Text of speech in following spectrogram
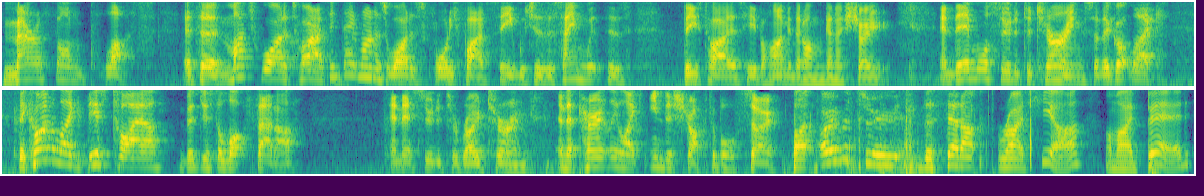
Marathon Plus. It's a much wider tire. I think they run as wide as 45C, which is the same width as these tires here behind me that I'm gonna show you. And they're more suited to touring, so they've got like, they're kind of like this tire, but just a lot fatter. And they're suited to road touring. And apparently like indestructible, so. But over to the setup right here on my bed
